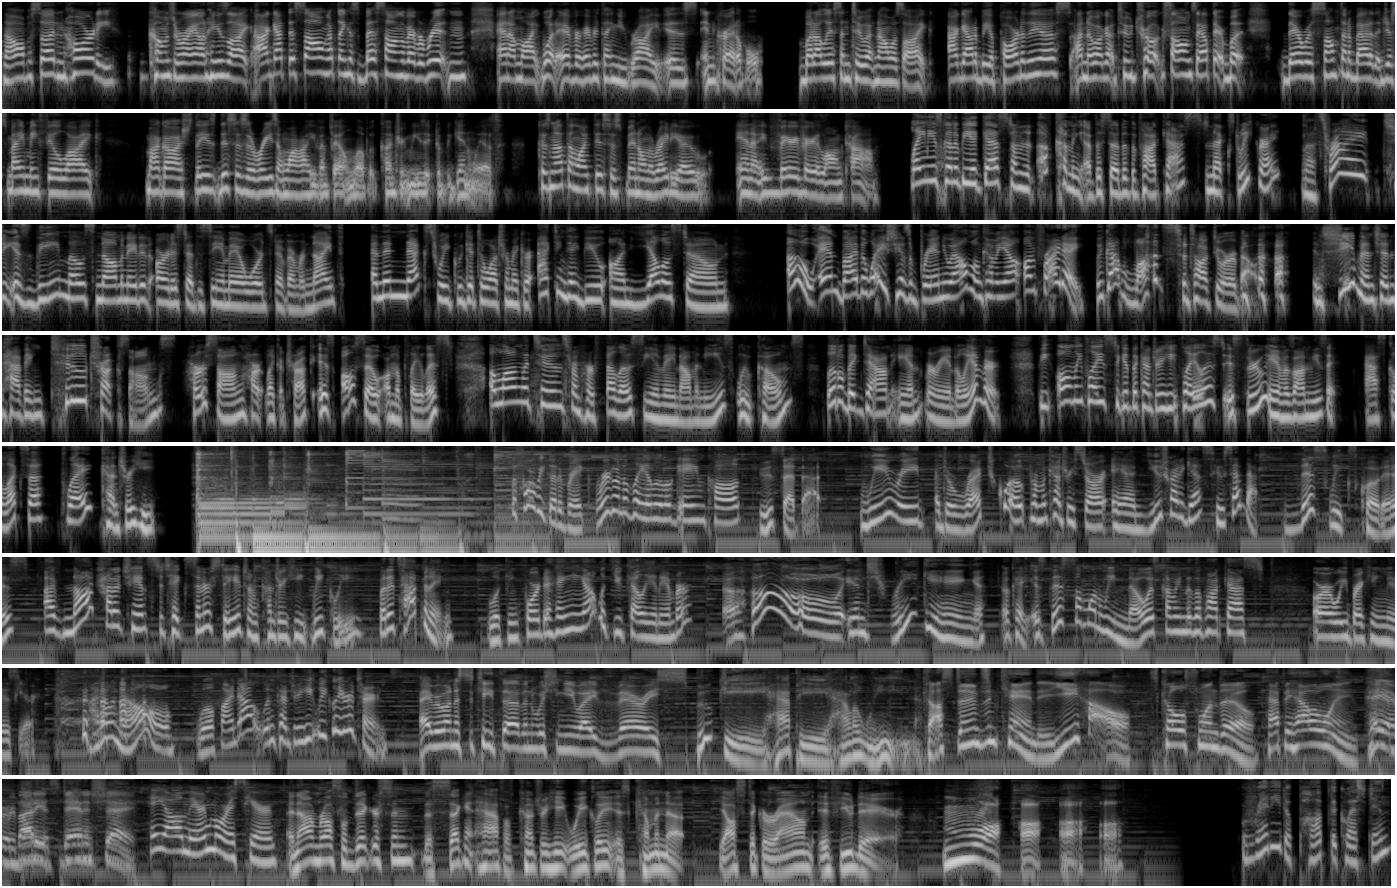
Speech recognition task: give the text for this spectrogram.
Now all of a sudden, Hardy comes around. He's like, I got this song. I think it's the best song I've ever written. And I'm like, whatever. Everything you write is incredible. But I listened to it and I was like, I got to be a part of this. I know I got two truck songs out there, but there was something about it that just made me feel like, my gosh, these, this is a reason why I even fell in love with country music to begin with. Because nothing like this has been on the radio in a very, very long time. Lainey's going to be a guest on an upcoming episode of the podcast next week, right? That's right. She is the most nominated artist at the CMA Awards November 9th. And then next week, we get to watch her make her acting debut on Yellowstone. Oh, and by the way, she has a brand new album coming out on Friday. We've got lots to talk to her about. And she mentioned having two truck songs. Her song, Heart Like a Truck, is also on the playlist, along with tunes from her fellow CMA nominees, Luke Combs, Little Big Town, and Miranda Lambert. The only place to get the Country Heat playlist is through Amazon Music. Ask Alexa, play Country Heat. Before we go to break, we're going to play a little game called Who Said That? We read a direct quote from a country star, and you try to guess who said that. This week's quote is I've not had a chance to take center stage on Country Heat Weekly, but it's happening. Looking forward to hanging out with you, Kelly and Amber. Oh, intriguing. Okay, is this someone we know is coming to the podcast? Or are we breaking news here? I don't know. We'll find out when Country Heat Weekly returns. Hey everyone, this is Keith Urban wishing you a very spooky, happy Halloween. Costumes and candy. Yeehaw! It's Cole Swindell. Happy Halloween. Hey everybody, it's Dan and Shay. Hey y'all, Maren Morris here. And I'm Russell Dickerson. The second half of Country Heat Weekly is coming up. Y'all stick around if you dare. Mwah, ha, ha, ha. Ready to pop the question?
